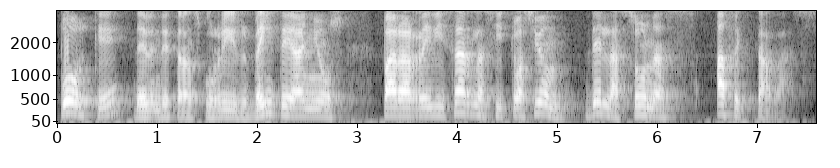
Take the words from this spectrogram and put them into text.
porque deben de transcurrir 20 años para revisar la situación de las zonas afectadas.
